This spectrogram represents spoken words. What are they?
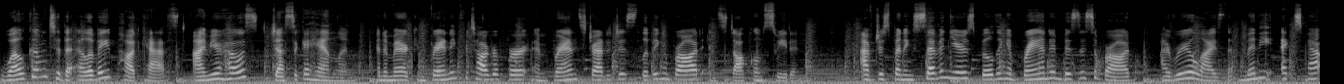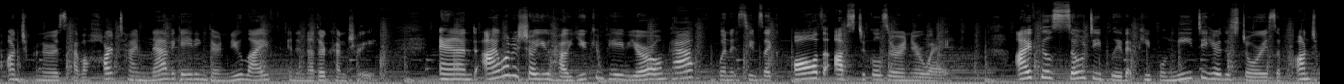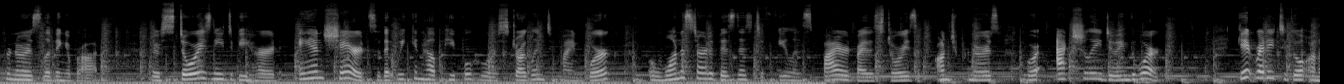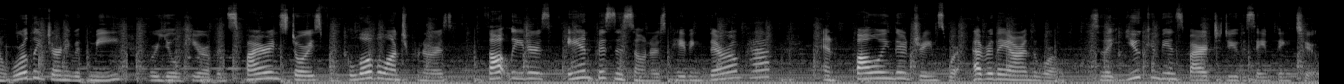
Welcome to the Elevate Podcast. I'm your host, Jessica Hanlon, an American branding photographer and brand strategist living abroad in Stockholm, Sweden. After spending seven years building a brand and business abroad, I realized that many expat entrepreneurs have a hard time navigating their new life in another country. And I want to show you how you can pave your own path when it seems like all the obstacles are in your way. I feel so deeply that people need to hear the stories of entrepreneurs living abroad. Their stories need to be heard and shared so that we can help people who are struggling to find work or want to start a business to feel inspired by the stories of entrepreneurs who are actually doing the work. Get ready to go on a worldly journey with me where you'll hear of inspiring stories from global entrepreneurs, thought leaders, and business owners paving their own path and following their dreams wherever they are in the world so that you can be inspired to do the same thing too.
